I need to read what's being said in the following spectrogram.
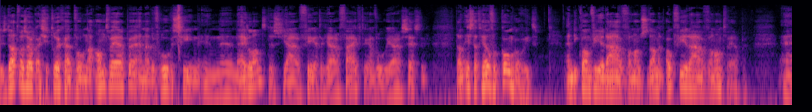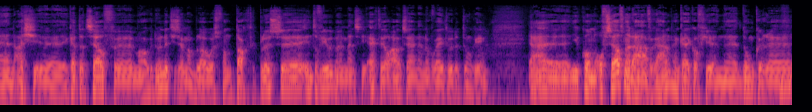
Dus dat was ook, als je teruggaat bijvoorbeeld naar Antwerpen en naar de vroege scene in eh, Nederland, dus jaren 40, jaren 50 en vroege jaren 60, dan is dat heel veel Congo-wiet. En die kwam via de haven van Amsterdam en ook via de haven van Antwerpen. En als je, eh, ik heb dat zelf eh, mogen doen, dat je zeg maar blowers van 80 plus interviewt, met mensen die echt heel oud zijn en nog weten hoe dat toen ging. Ja, je kon of zelf naar de haven gaan en kijken of je een donkere,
